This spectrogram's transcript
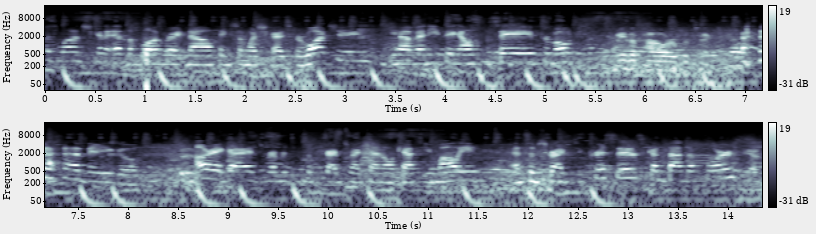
Lunch. Gonna end the vlog right now. Thanks so much, guys, for watching. Do you have anything else to say? Promote? May the power protect. you. there you go. All right, guys. Remember to subscribe to my channel, Cassie Umali, and subscribe to Chris's Cantada Force. Yes.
